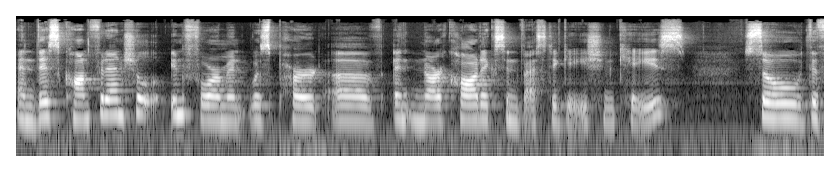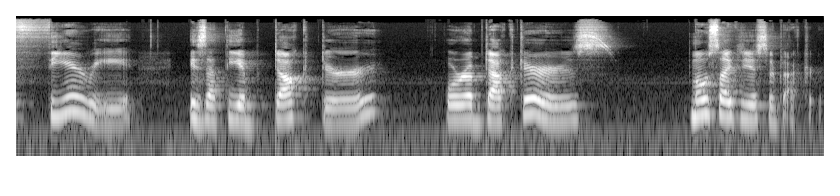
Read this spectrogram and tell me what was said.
And this confidential informant was part of a narcotics investigation case. So, the theory is that the abductor or abductors, most likely just abductor,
